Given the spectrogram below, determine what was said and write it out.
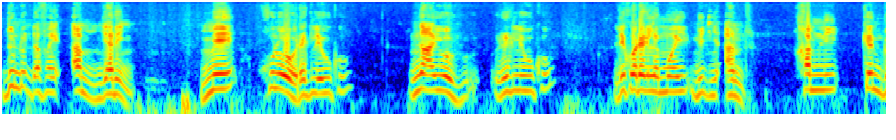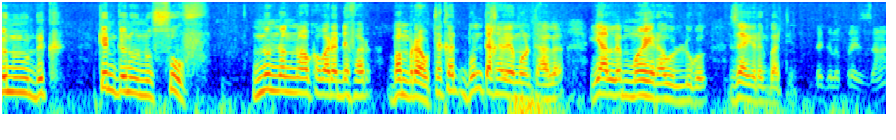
dund dafay am njariñ. mais xuloo réglé wu ko ŋaayoo réglé wu ko. li ko réglé mooy nit ñi ànd. xam ni kenn gënuñu dëkk kenn gënuñu suuf. nun nag noo ko war a defar ba mu raw. te kat bu ñu taxawee monta la yàlla mooy rawul Louga zahir ak baatin dëgg président.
